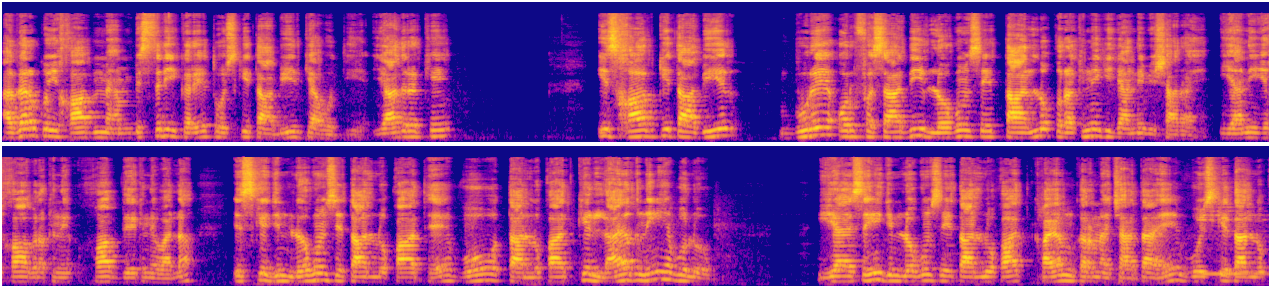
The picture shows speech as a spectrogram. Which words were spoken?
अगर कोई ख्वाब में हम बिस्तरी करें तो उसकी ताबीर क्या होती है? याद रखें, इस ख्वाब की ताबीर बुरे और फसादी लोगों से ताल्लुक़ रखने की जानब इशारा है। यानी ये ख्वाब रखने, ख्वाब देखने वाला, इसके जिन लोगों से ताल्लुक़ात है, वो ताल्लुक़ात के लायक नहीं है वो लोग। या ऐसे ही जिन लोगों से ताल्लुक कायम करना चाहता है, वो इसके ताल्लुक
